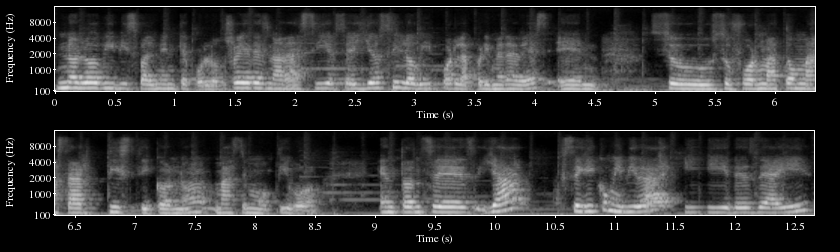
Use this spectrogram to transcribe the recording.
no lo vi visualmente por las redes, nada así, o sea, yo sí lo vi por la primera vez en su, formato más artístico, ¿no? Más emotivo. Entonces ya seguí con mi vida y desde ahí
